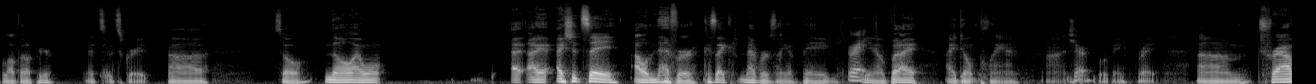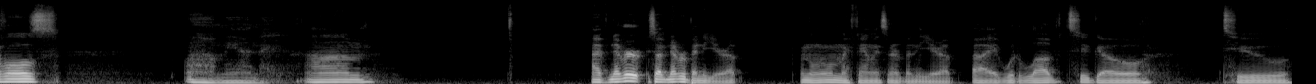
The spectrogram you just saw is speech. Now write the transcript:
love it up here. It's it's great. Uh, so no, I won't. I, I, I should say I'll never because like never is like a big Right. you know, but I I don't plan on Sure. moving right. Um, travels. Oh man, um, I've never so I've never been to Europe. And the only one of my family's never been to Europe. I would love to go to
